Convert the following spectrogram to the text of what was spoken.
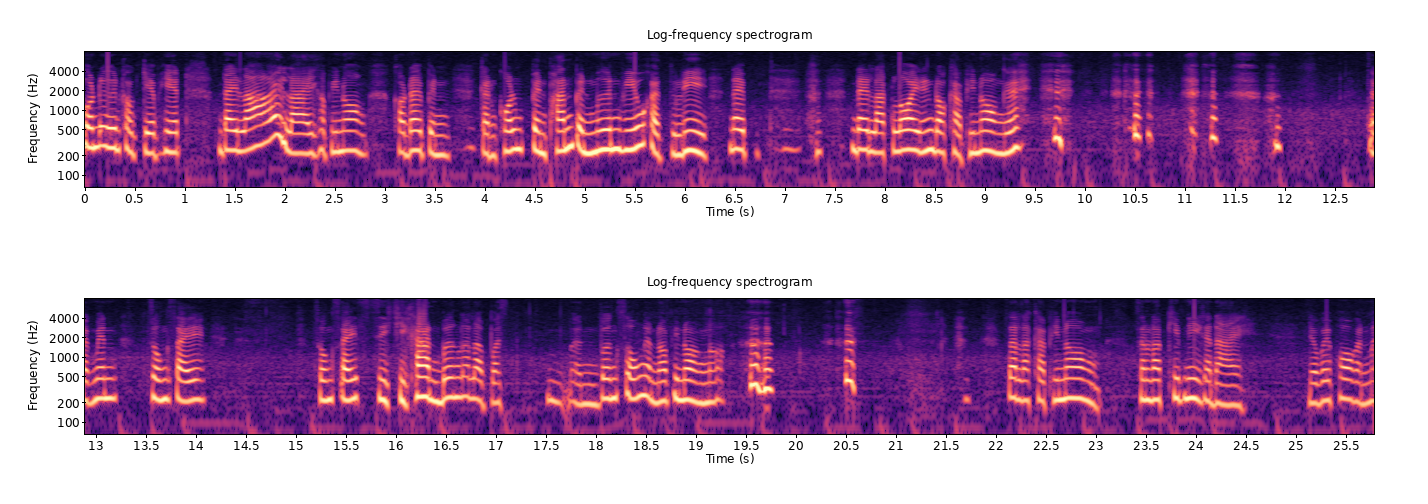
คนอื่นเขาเก็บเห็ดได้หลายหลายค่ะพี่น้อง เขาได้เป็นกันคนเป็นพันเป็นหมื่นวิวค่ะจุลี่ได้ได้หลักร้อยนึงดอกค่ะพี่น้องเอ้ยจากเม่น สงสัยสงสัยสีขี้ข้านเบื้องแล้วล่ะปะอันเบื้องทรงกันเนาะพี่น้องเนาะสำหรับค่ะพี่น้องสำหรับคลิปนี้ก็ได้ เดี๋ยวไว้พอกันไหม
